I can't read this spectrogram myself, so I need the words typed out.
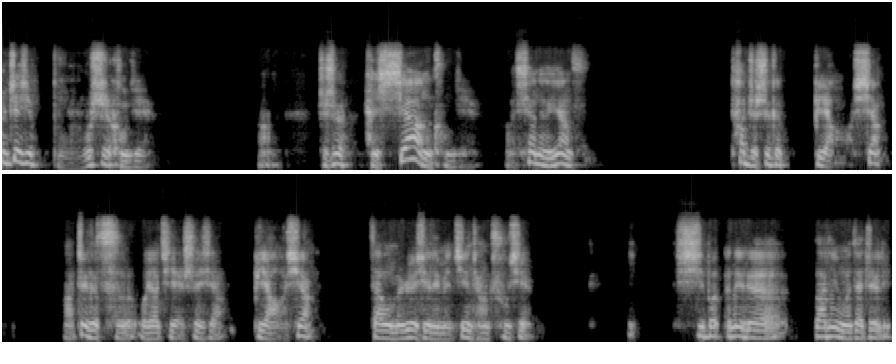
是这些不是空间啊，只是很像空间啊。像那个样子，它只是个表象啊。这个词我要解释一下，表象在我们瑞学里面经常出现。西伯那个拉丁文在这里，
